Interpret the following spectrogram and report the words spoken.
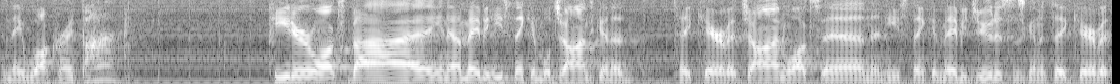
And they walk right by. Peter walks by, you know, maybe he's thinking, well, John's going to take care of it. John walks in and he's thinking maybe Judas is going to take care of it.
